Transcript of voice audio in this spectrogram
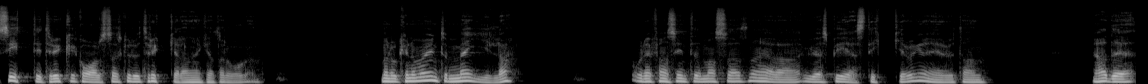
Citytryck i Karlstad skulle trycka den här katalogen. Men då kunde man ju inte mejla. Och det fanns inte en massa såna här USB-stickor och grejer utan jag hade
